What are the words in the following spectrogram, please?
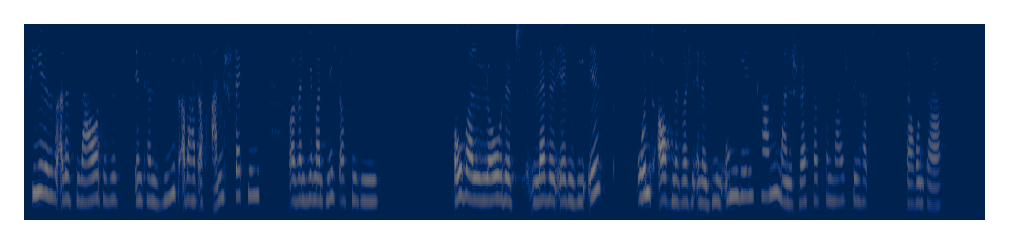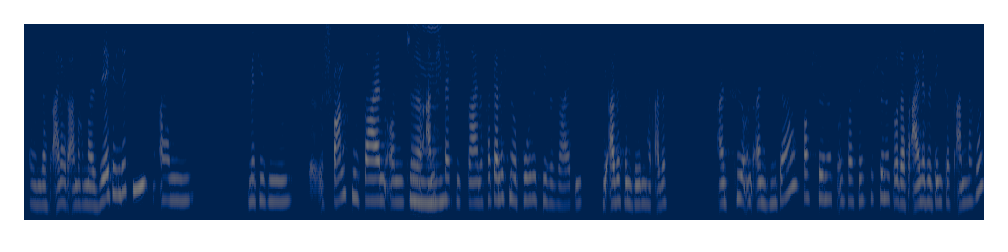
viel, das ist alles laut, das ist intensiv, aber halt auch ansteckend, weil wenn jemand nicht auf diesem overloaded Level irgendwie ist und auch mit solchen Energien umgehen kann. Meine Schwester zum Beispiel hat darunter ähm, das eine oder andere Mal sehr gelitten, ähm, mit diesem äh, schwankend sein und äh, Mhm. ansteckend sein. Das hat ja nicht nur positive Seiten, wie alles im Leben hat alles ein Für und ein Wider, was Schönes und was nicht so Schönes, oder das eine bedingt das andere.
